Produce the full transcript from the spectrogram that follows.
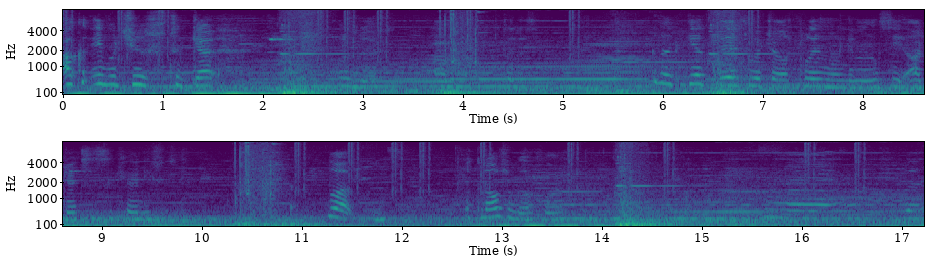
I could even choose to get. Um, I could get this, which I was planning on getting seat objects and security system. But I could also go for. Uh, that,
